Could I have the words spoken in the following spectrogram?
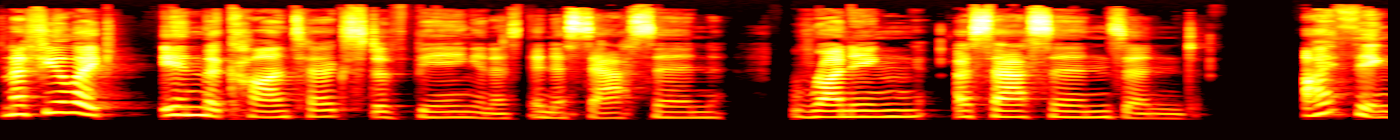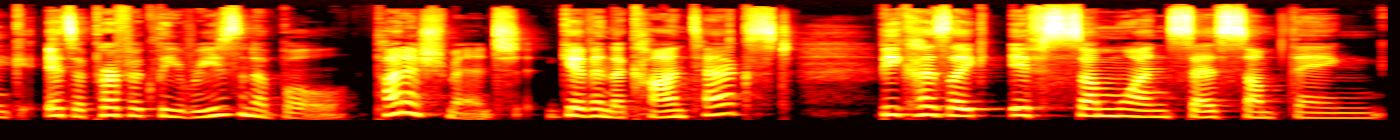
And I feel like in the context of being an, an assassin, running assassins, and I think it's a perfectly reasonable punishment given the context. Because, like, if someone says something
